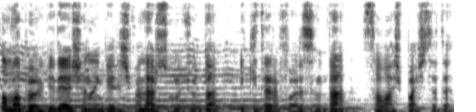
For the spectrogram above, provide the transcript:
ama bölgede yaşanan gelişmeler sonucunda iki taraf arasında savaş başladı.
